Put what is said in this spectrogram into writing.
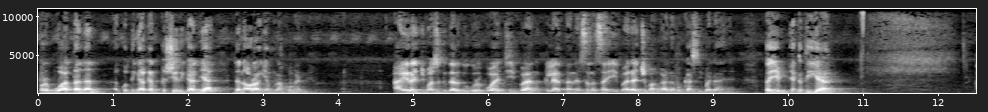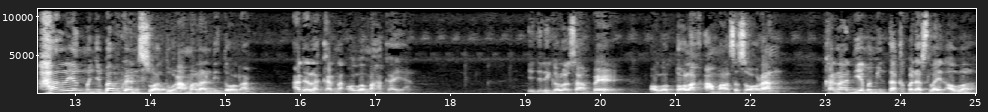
perbuatan dan kutinggalkan kesyirikannya dan orang yang melakukannya. Akhirnya cuma sekedar gugur kewajiban, kelihatannya selesai ibadah cuma nggak ada bekas ibadahnya. Tayyib. Yang ketiga, hal yang menyebabkan suatu amalan ditolak adalah karena Allah Maha Kaya. Ya, jadi kalau sampai Allah tolak amal seseorang karena dia meminta kepada selain Allah.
